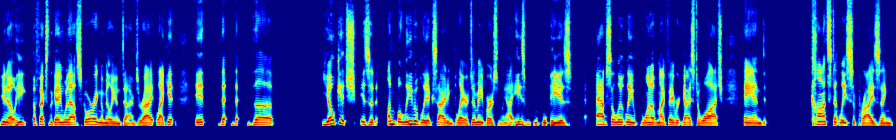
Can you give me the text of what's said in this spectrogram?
You know, he affects the game without scoring a million times, right? Like it it the the, the Jokic is an unbelievably exciting player to me personally. I, he's he is absolutely one of my favorite guys to watch and constantly surprising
